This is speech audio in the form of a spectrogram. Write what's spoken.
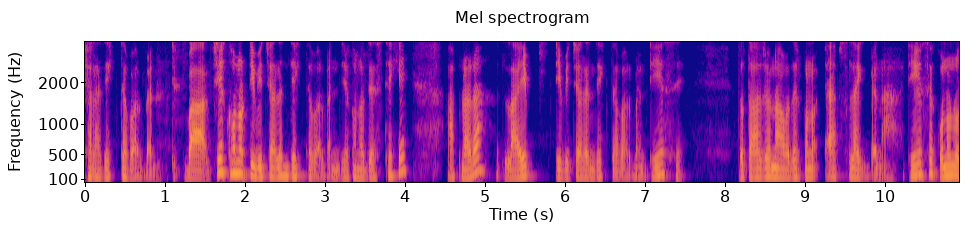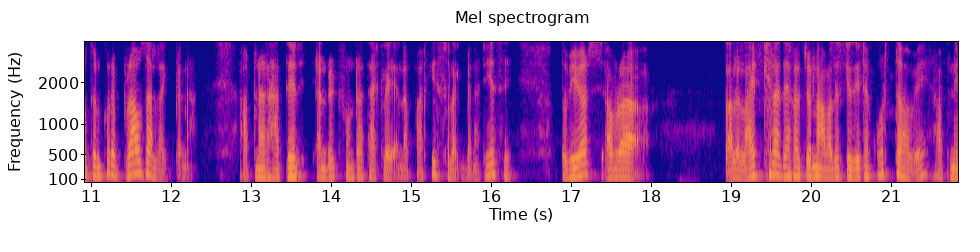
খেলা দেখতে পারবেন বা যে কোনো টিভি চ্যানেল দেখতে পারবেন যে কোনো দেশ থেকে আপনারা লাইভ টিভি চ্যানেল দেখতে পারবেন, ঠিক আছে? তো তার জন্য আমাদের কোনো অ্যাপস লাগবে না, ঠিক আছে? কোনো নতুন করে ব্রাউজার লাগবে না। আপনার হাতের অ্যান্ড্রয়েড ফোনটা থাকলে এনাফ আর কিছু লাগবে না, ঠিক আছে? তো ভিউয়ার্স আমরা তাহলে লাইভ খেলা দেখার জন্য আমাদেরকে যেটা করতে হবে, আপনি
